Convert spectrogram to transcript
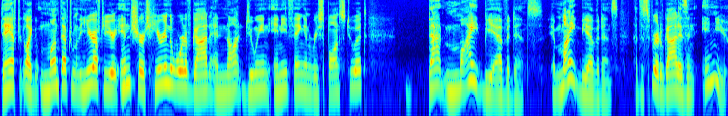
day after, like month after month, year after year in church, hearing the Word of God and not doing anything in response to it, that might be evidence. It might be evidence that the Spirit of God isn't in you.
